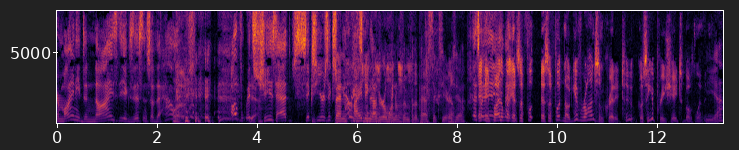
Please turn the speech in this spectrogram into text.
Hermione denies the existence of the Hallows, of which Yeah. she's had six years experience. Been experience. hiding with. under one of them for the past six years. Yeah. That's And, and by the way, as a foot, as a footnote, give Ron some credit too, because he appreciates both women. Yeah.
